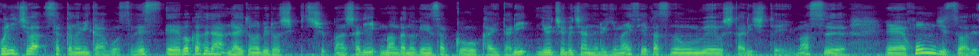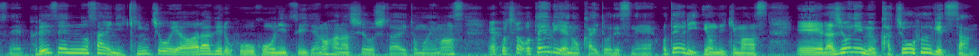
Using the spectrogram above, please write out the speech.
こんにちは、作家の三河ゴーストです。えー、僕は普段ライトノベルを出版したり、漫画の原作を書いたり、YouTube チャンネル義妹生活の運営をしたりしています。えー、本日はですね、プレゼンの際に緊張を和らげる方法についての話をしたいと思います。えー、こちらお便りへの回答ですね。お便り読んでいきます。えラジオネーム課長風月さん、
